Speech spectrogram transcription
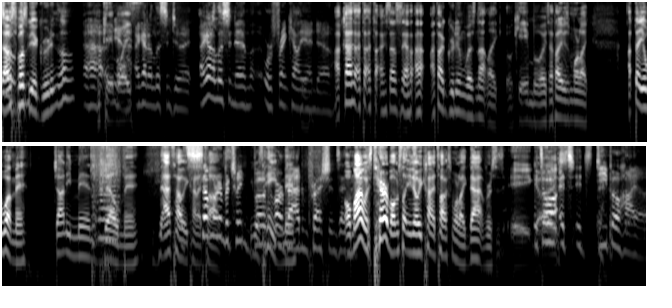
So- was supposed to be a Gruden though. Uh, Okay, yeah, boys. I gotta listen to it. I gotta listen to him or Frank Caliendo. I kind I thought I, thought- I, gonna I, I thought Gruden was not like okay boys. I thought he was more like I tell you what man, Johnny Manziel man. That's how he kind of talked. Somewhere talks. in between He goes, both "Hey, of our man." bad impressions. I Oh, think. mine was terrible. I'm just letting you know he kind of talks more like that versus hey guys. It's all it's it's deep Ohio.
